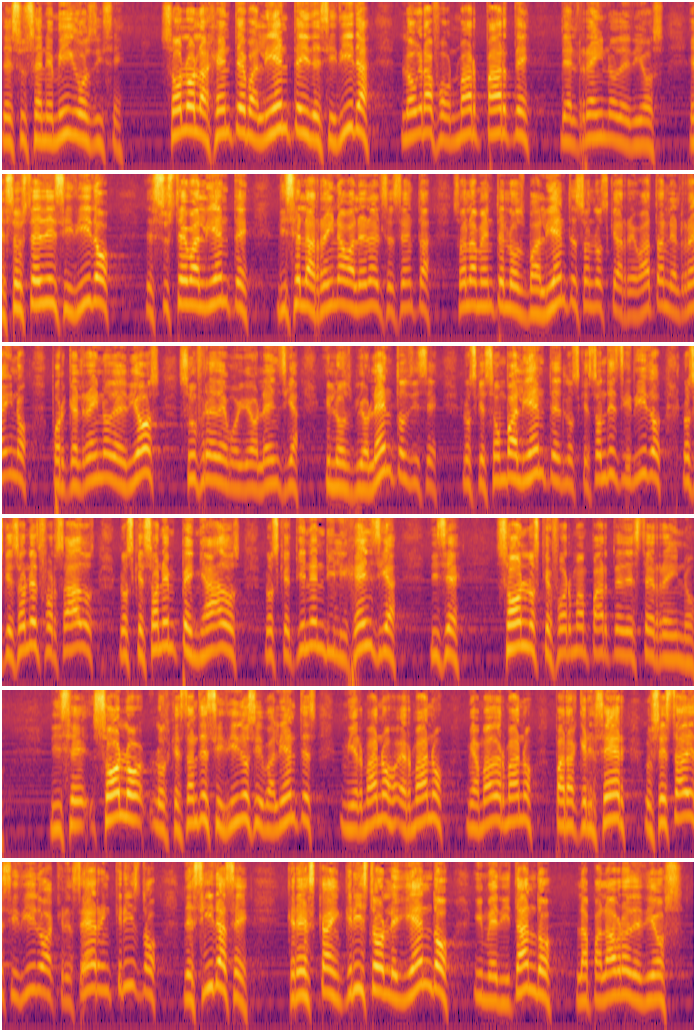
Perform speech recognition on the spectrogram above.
de sus enemigos, dice. Solo la gente valiente y decidida logra formar parte del reino de Dios. ¿Está usted decidido? ¿Es usted valiente? Dice la reina Valera del 60, solamente los valientes son los que arrebatan el reino, porque el reino de Dios sufre de violencia. Y los violentos, dice, los que son valientes, los que son decididos, los que son esforzados, los que son empeñados, los que tienen diligencia, dice, son los que forman parte de este reino. Dice, solo los que están decididos y valientes, mi hermano, hermano, mi amado hermano, para crecer. Usted está decidido a crecer en Cristo. Decídase, crezca en Cristo leyendo y meditando la palabra de Dios.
